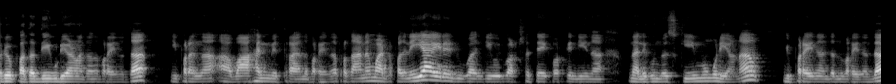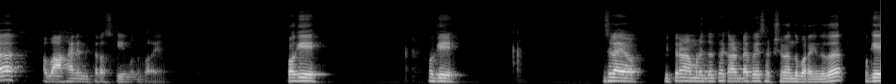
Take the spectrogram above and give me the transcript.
ഒരു പദ്ധതി കൂടിയാണ് അതെന്ന് പറയുന്നത്. ഈ പറയുന്ന വാഹൻ മിത്ര എന്ന് പറയുന്നത്. പ്രധാനമായിട്ട് പതിനയ്യായിരം രൂപ എന്ത് ഒരു വർഷത്തേക്ക് അവർക്ക് എന്ത് ചെയ്യുന്ന? നൽകുന്ന സ്കീമും കൂടിയാണ് ഈ പറയുന്ന എന്തെന്ന് പറയുന്നത്? വാഹനമിത്ര സ്കീം എന്ന് പറയുന്നത്. ഓക്കെ ഓക്കെ മനസ്സിലായോ? ഇത്ര നമ്മൾ ഇന്നത്തെ കറണ്ട് അഫയർ സെക്ഷൻ എന്ന് പറയുന്നത്. ഓക്കെ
